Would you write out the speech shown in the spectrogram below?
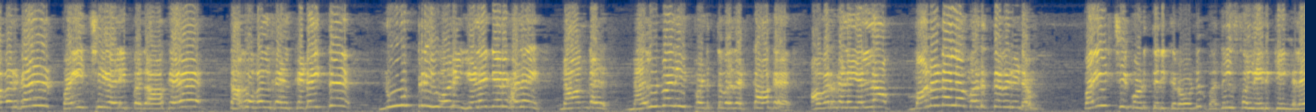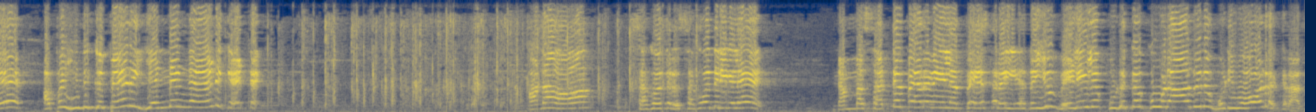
அவர்கள் பயிற்சி அளிப்பதாக தகவல்கள் கிடைத்து நூற்றி ஒரு இளைஞர்களை நாங்கள் நல்வழிப்படுத்துவதற்காக அவர்களை எல்லாம் மனநல மருத்துவரிடம் பயிற்சி கொடுத்திருக்கிறோம்னு பதில் சொல்லியிருக்கீங்களே. அப்ப இதுக்கு பேரு என்னங்கன்னு கேட்டேன். ஆனா சகோதர சகோதரிகளே நம்ம சட்டப்பேரவையில பேசுற எதையும் வெளியில கொடுக்க கூடாதுன்னு முடிவோடு இருக்கிறாங்க.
